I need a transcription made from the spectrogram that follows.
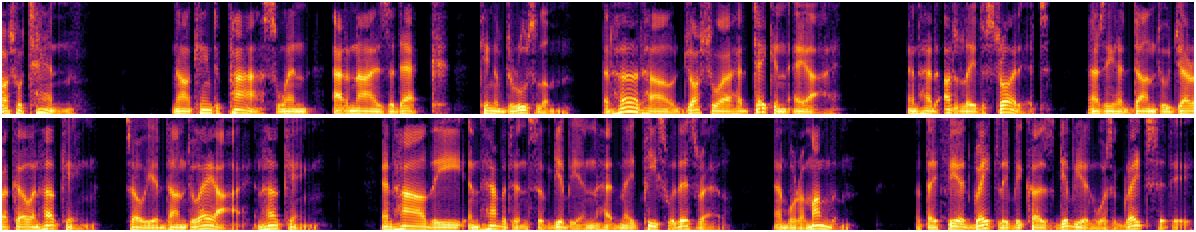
Joshua 10. Now it came to pass when Adonizedek, king of Jerusalem, had heard how Joshua had taken Ai, and had utterly destroyed it, as he had done to Jericho and her king, so he had done to Ai and her king, and how the inhabitants of Gibeon had made peace with Israel, and were among them, that they feared greatly because Gibeon was a great city,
